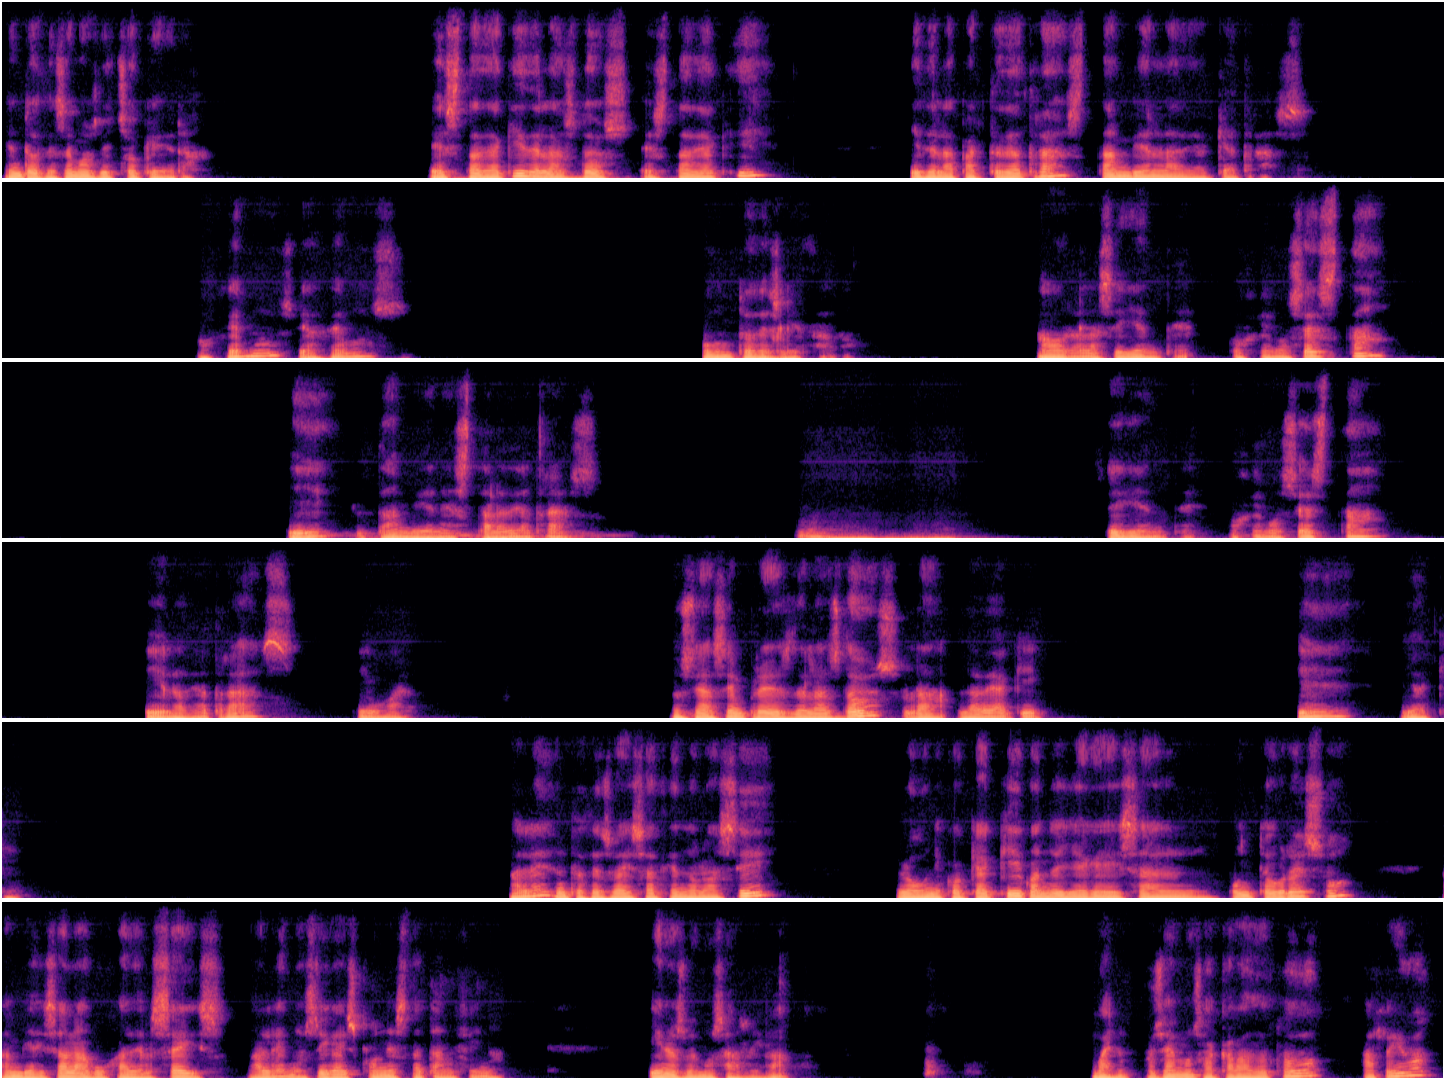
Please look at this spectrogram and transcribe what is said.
Entonces hemos dicho que era esta de aquí, de las dos, esta de aquí, y de la parte de atrás, también la de aquí atrás. Cogemos y hacemos punto deslizado. Ahora la siguiente, cogemos esta y también esta la de atrás. Siguiente, cogemos esta y la de atrás igual. O sea, siempre es de las dos la, la de aquí. Y, aquí. ¿Vale? Entonces vais haciéndolo así. Lo único que aquí cuando lleguéis al punto grueso cambiáis a la aguja del 6, ¿vale? No sigáis con esta tan fina. Y nos vemos arriba. Bueno, pues ya hemos acabado todo arriba.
